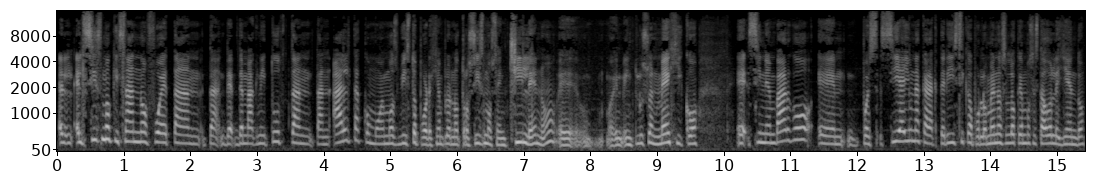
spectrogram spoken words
el, sismo quizá no fue tan, de, magnitud tan tan alta como hemos visto, por ejemplo, en otros sismos en Chile, ¿no? Eh, incluso en México. Eh, sin embargo, em, pues sí hay una característica, por lo menos es lo que hemos estado leyendo,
